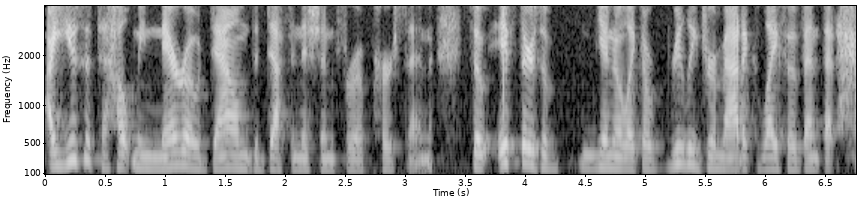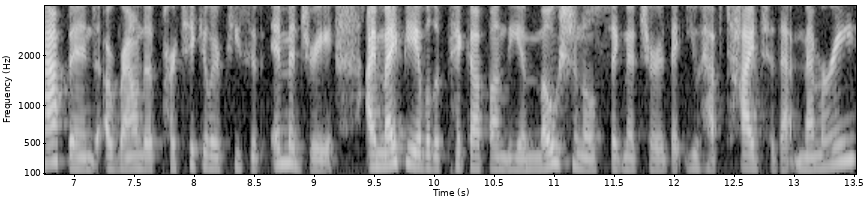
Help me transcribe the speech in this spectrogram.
I use it to help me narrow down the definition for a person. So if there's a, you know, like a really dramatic life event that happened around a particular piece of imagery, I might be able to pick up on the emotional signature that you have tied to that memory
